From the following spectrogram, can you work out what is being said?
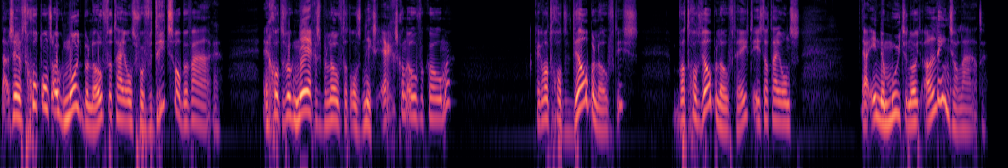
Nou, zo heeft God ons ook nooit beloofd dat hij ons voor verdriet zal bewaren. En God heeft ook nergens beloofd dat ons niks ergens kan overkomen. Kijk, wat God wel beloofd is, wat God wel beloofd heeft, is dat hij ons ja, in de moeite nooit alleen zal laten.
